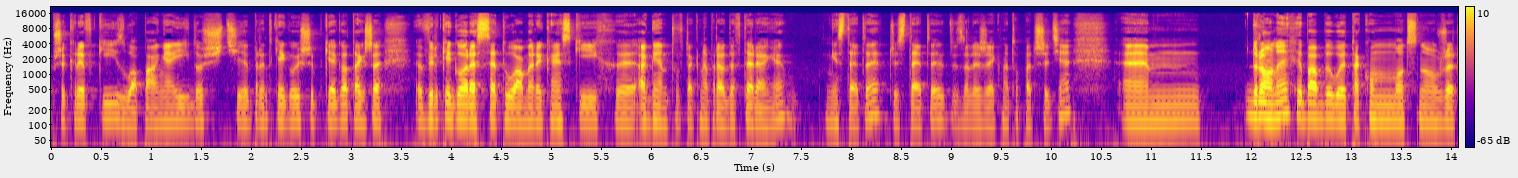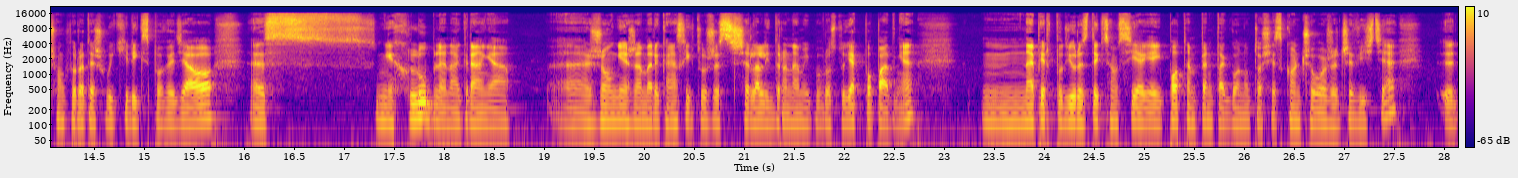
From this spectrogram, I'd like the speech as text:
przykrywki, złapania ich dość prędkiego i szybkiego, także wielkiego resetu amerykańskich e, agentów tak naprawdę w terenie, niestety, czy stety, zależy jak na to patrzycie. Drony chyba były taką mocną rzeczą, którą też Wikileaks powiedziało niechlubne nagrania e, żołnierzy amerykańskich, którzy strzelali dronami po prostu jak popadnie. Mm, najpierw pod jurysdykcją CIA, potem Pentagonu to się skończyło rzeczywiście. Y,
